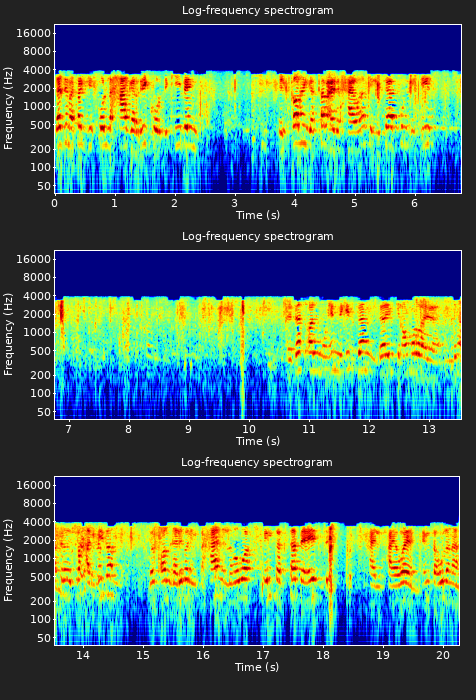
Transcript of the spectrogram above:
لازم أسجل كل حاجة ال record keeping ال culling أستبعد الحيوانات اللي فيها تكون disease ده سؤال مهم جدا ده يمكن أول مرة عندنا كده نشرحها جديدة. ده سؤال غالبا امتحان اللي هو إمتى استبعد الحيوان؟ إمتى أقول أنا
